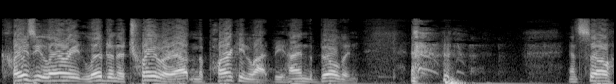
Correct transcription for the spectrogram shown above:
Crazy Larry lived in a trailer out in the parking lot behind the building. and so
